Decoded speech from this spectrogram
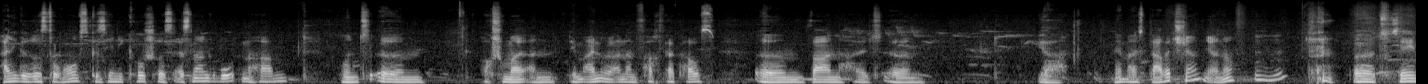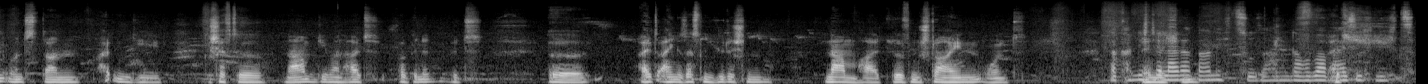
einige Restaurants gesehen, die koscheres Essen angeboten haben und ähm, auch schon mal an dem einen oder anderen Fachwerkhaus ähm, waren halt, ähm, ja, nennt man es Davidstern, ja, ne? Äh, zu sehen und dann hatten die Geschäfte Namen, die man halt verbindet mit äh, alteingesessenen jüdischen Namen halt, Löwenstein und Da kann ich dir leider gar nichts zu sagen. Darüber weiß ich nichts.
